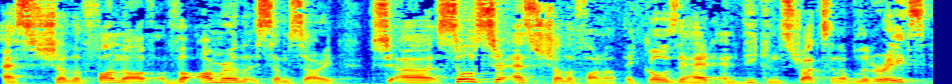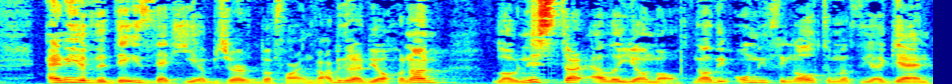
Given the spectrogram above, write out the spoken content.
as shalafanov va'amr. I'm sorry, uh, soser as shalafanov. It goes ahead and deconstructs and obliterates any of the days that he observed before. And Rabbi Yochanan lo nistar yomo. No, the only thing ultimately again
